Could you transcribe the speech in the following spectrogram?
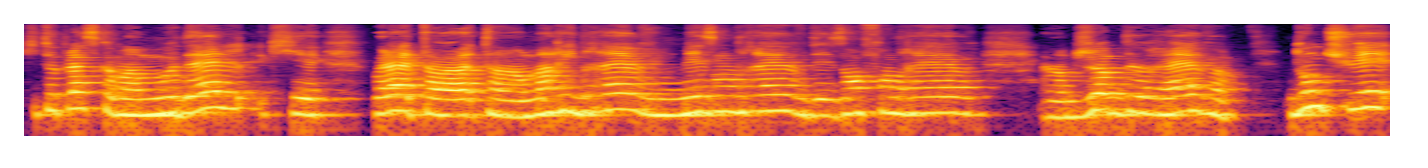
qui te placent comme un modèle qui est, voilà, tu as, un mari de rêve, une maison de rêve, des enfants de rêve, un job de rêve. Donc, tu es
